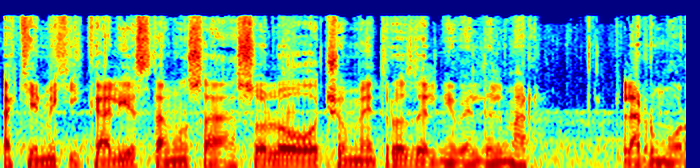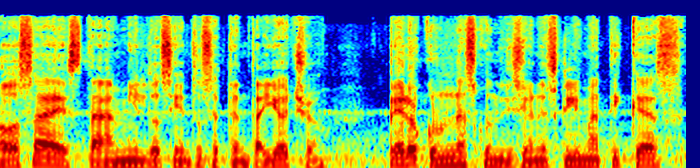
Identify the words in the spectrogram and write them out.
aquí en Mexicali estamos a solo 8 metros del nivel del mar. La rumorosa está a 1278, pero con unas condiciones climáticas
